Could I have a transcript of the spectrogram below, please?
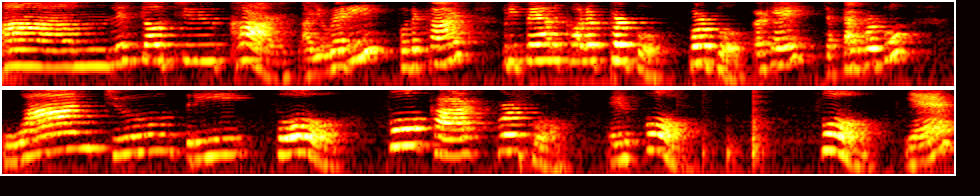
um, let's go to cars. Are you ready for the cars? Prepare the color purple. Purple, okay? ¿Ya está el purple? One, two, three, four. Four cards purple. El four. Four. Yes.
